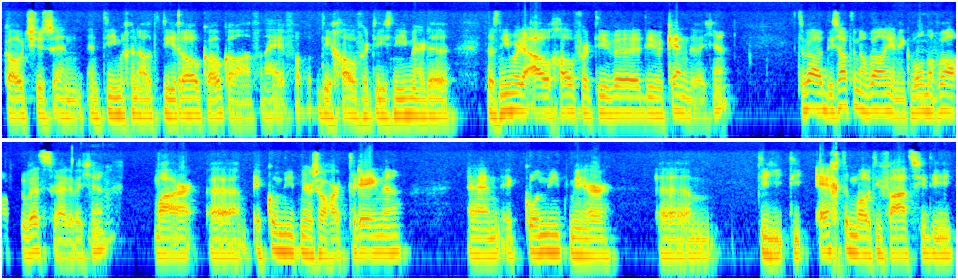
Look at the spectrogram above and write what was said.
coaches en, en teamgenoten die roken ook al aan van hé, die Govert die is niet meer de, dat is niet meer de oude Govert die we, die we kenden, weet je. Terwijl die zat er nog wel in. Ik won nog wel af en toe wedstrijden, weet je. Mhm. Maar eh, ik kon niet meer zo hard trainen. En ik kon niet meer ehm, die, die echte motivatie, die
